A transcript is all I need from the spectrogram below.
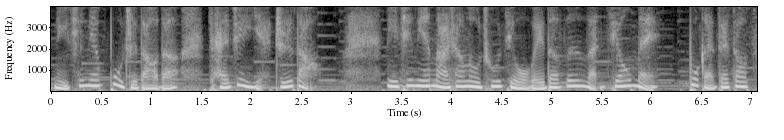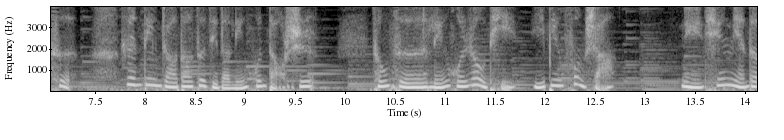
女青年不知道的才俊也知道。女青年马上露出久违的温婉娇媚，不敢再造次，认定找到自己的灵魂导师，从此灵魂肉体一并奉上。女青年的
